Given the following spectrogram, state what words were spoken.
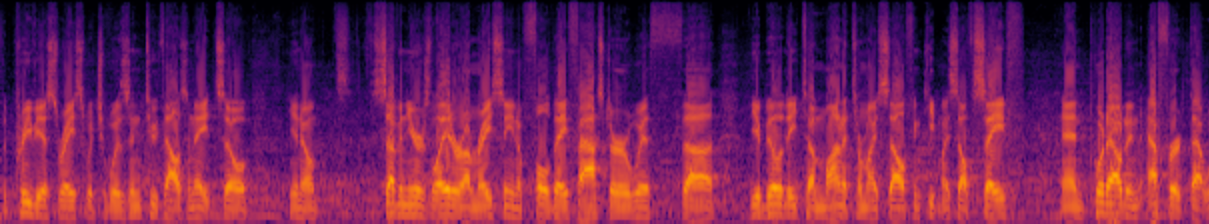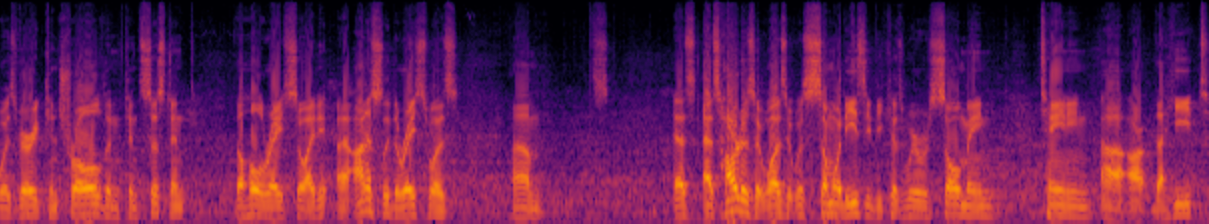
the previous race, which was in 2008. So, you know, seven years later, I'm racing a full day faster with uh, the ability to monitor myself and keep myself safe and put out an effort that was very controlled and consistent the whole race. So I, honestly, the race was um, as as hard as it was. It was somewhat easy because we were so maintaining uh, our, the heat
